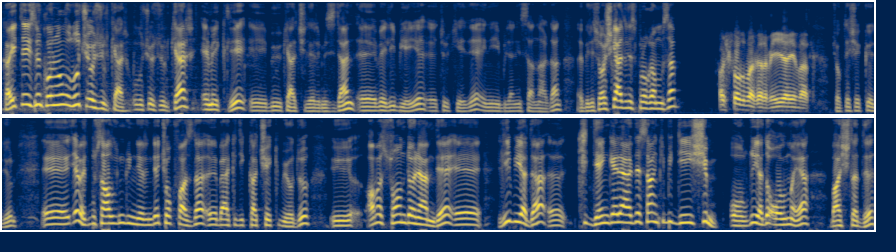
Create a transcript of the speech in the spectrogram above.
Kayıttayız'ın konuğu Uluç Özülker. Uluç Özülker emekli e, büyükelçilerimizden e, ve Libya'yı e, Türkiye'de en iyi bilen insanlardan e, birisi. Hoş geldiniz programımıza. Hoş buldum efendim. İyi yayınlar. Çok teşekkür ediyorum. Ee, evet bu salgın günlerinde çok fazla e, belki dikkat çekmiyordu. E, ama son dönemde e, Libya'da e, ki dengelerde sanki bir değişim oldu ya da olmaya başladı.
